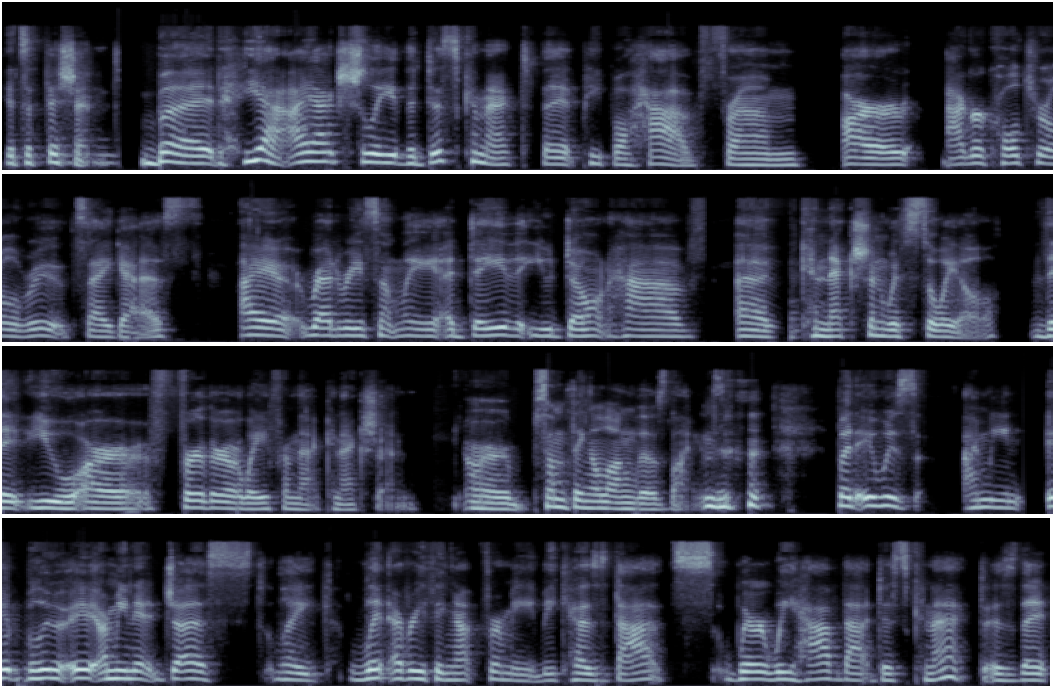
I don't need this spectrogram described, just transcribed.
It's efficient. Mm-hmm. But yeah, I actually, the disconnect that people have from our agricultural roots, I guess. I read recently a day that you don't have a connection with soil, that you are further away from that connection or something along those lines. but it was I mean, it blew, it, I mean, it just like lit everything up for me because that's where we have that disconnect is that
